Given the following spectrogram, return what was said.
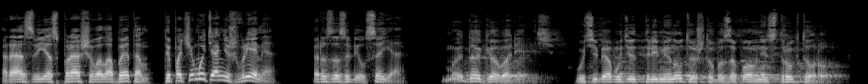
«Разве я спрашивал об этом? Ты почему тянешь время?» — разозлился я. «Мы договорились. У тебя будет три минуты, чтобы запомнить структуру.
